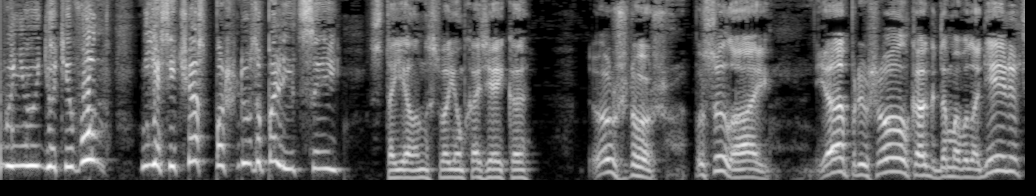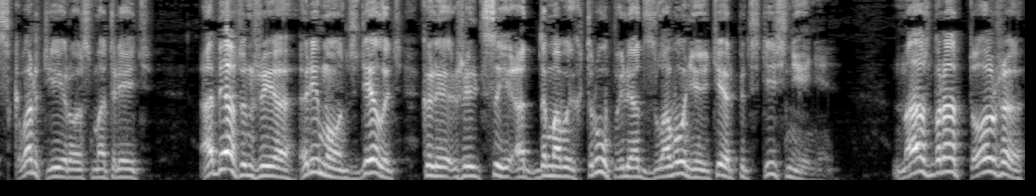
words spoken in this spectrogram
вы не уйдете вон, я сейчас пошлю за полицией, — стояла на своем хозяйка. — Ну что ж, посылай. Я пришел, как домовладелец, квартиру осмотреть. Обязан же я ремонт сделать, коли жильцы от домовых труб или от зловония терпят стеснение. Нас, брат, тоже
